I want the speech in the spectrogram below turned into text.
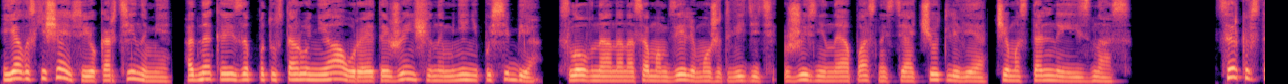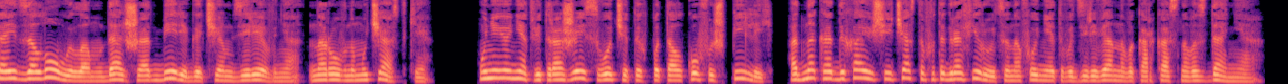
Я восхищаюсь ее картинами, однако из-за потусторонней ауры этой женщины мне не по себе словно она на самом деле может видеть жизненные опасности отчетливее, чем остальные из нас. Церковь стоит за Лоуэллом, дальше от берега, чем деревня, на ровном участке. У нее нет витражей, сводчатых потолков и шпилей, однако отдыхающие часто фотографируются на фоне этого деревянного каркасного здания.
